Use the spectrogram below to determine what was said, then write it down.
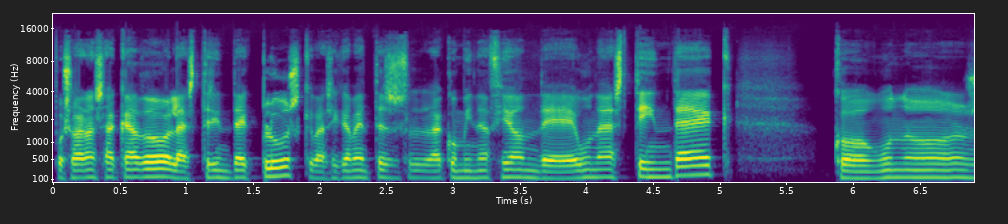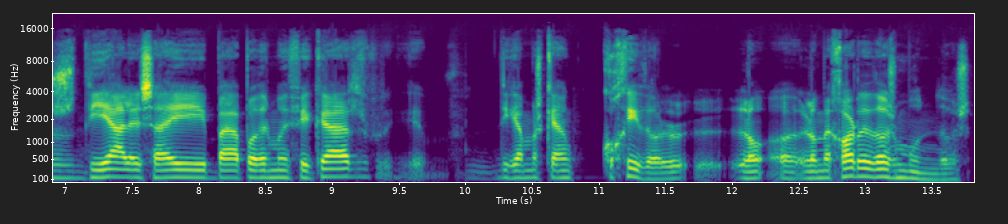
pues ahora han sacado la Steam Deck Plus, que básicamente es la combinación de una Steam Deck con unos diales ahí para poder modificar, digamos que han cogido lo, mejor de dos mundos,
